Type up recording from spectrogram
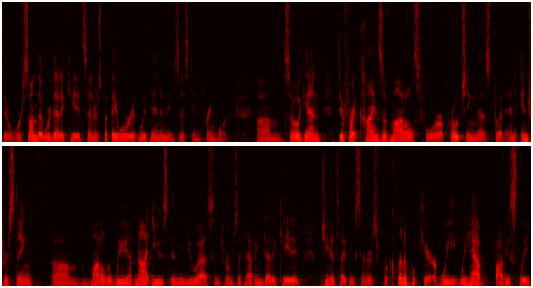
there were some that were dedicated centers, but they were within an existing framework. Um, so again, different kinds of models for approaching this, but an interesting um, model that we have not used in the U.S. in terms of having dedicated genotyping centers for clinical care. We, we have obviously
